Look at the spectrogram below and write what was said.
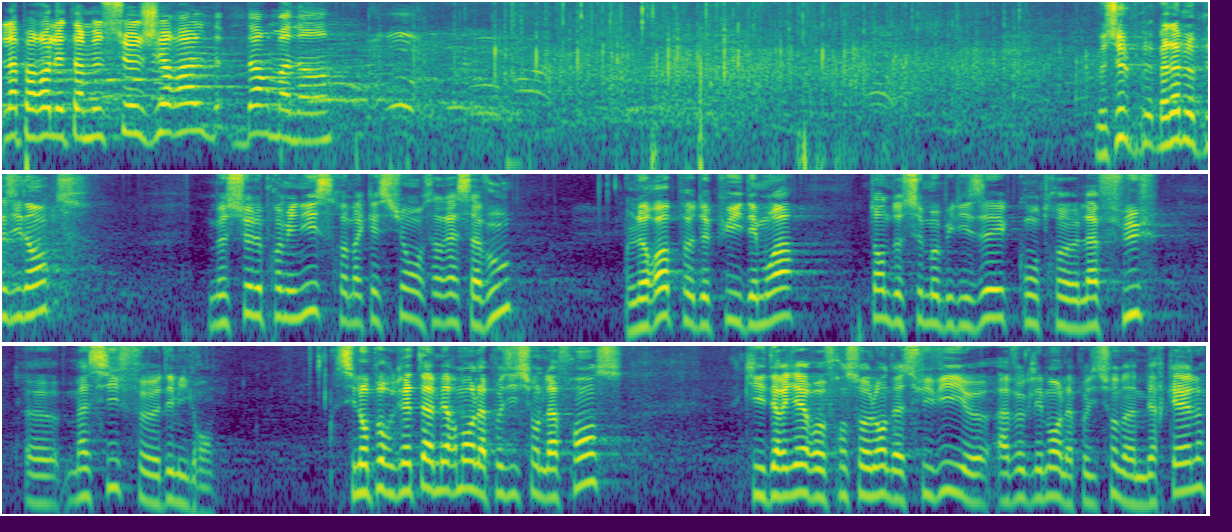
La parole est à Monsieur Gérald Darmanin. Madame la Présidente, Monsieur le Premier ministre, ma question s'adresse à vous. L'Europe, depuis des mois, tente de se mobiliser contre l'afflux euh, massif euh, des migrants. Si l'on peut regretter amèrement la position de la France, qui, derrière François Hollande, a suivi euh, aveuglément la position de Mme Merkel,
